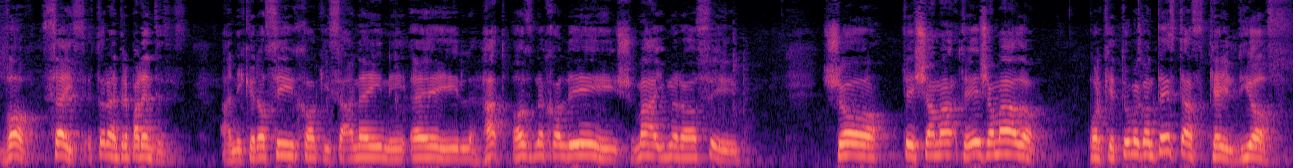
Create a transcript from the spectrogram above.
Vov 6, esto era entre paréntesis. Yo te, llama, te he llamado porque tú me contestas que el Dios.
